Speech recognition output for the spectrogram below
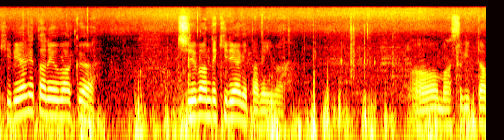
切り上げたねうまく。中盤で切り上げたね今。ああまっすぐ行った。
